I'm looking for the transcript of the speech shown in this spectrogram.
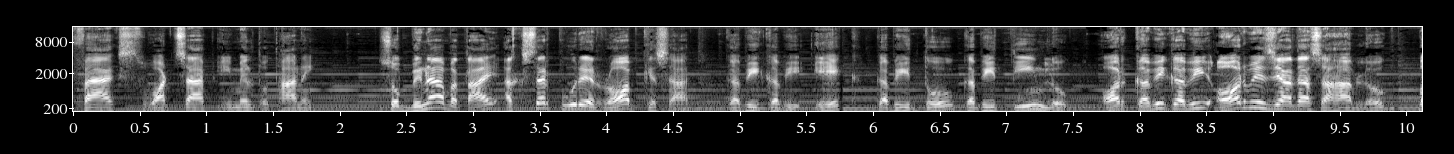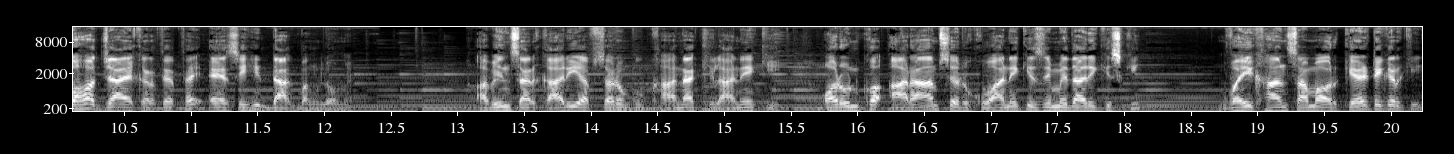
फैक्स, व्हाट्सएप, ईमेल तो था नहीं। सो बिना बताए अक्सर पूरे रॉब के साथ कभी कभी एक, कभी दो, कभी तीन लोग और कभी कभी और भी ज़्यादा साहब लोग बहुत जाया करते थे ऐसे ही डाक बंगलों में। अब इन सरकारी अफसरों को खाना खिलाने की और उनको आराम से रुकवाने की ज़िम्मेदारी किसकी? वही खानसामा और केयर टेकर की,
